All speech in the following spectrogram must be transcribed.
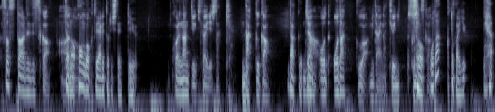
そうするとあれですか。あその本国とやり取りしてっていう、これなんていう機械でしたっけ？ダックか。ダック。じゃあ、オオダックはみたいな急に来るんそうですか、オダックとか言う。いや、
